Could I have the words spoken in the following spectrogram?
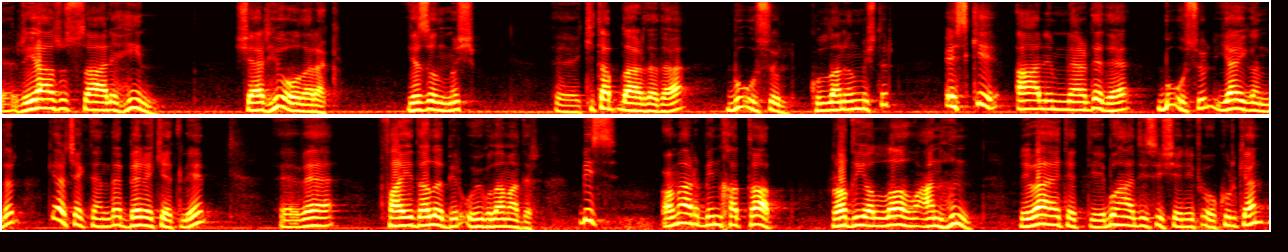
e, Riyazu Salihin şerhi olarak yazılmış e, kitaplarda da bu usul kullanılmıştır. Eski alimlerde de bu usul yaygındır. Gerçekten de bereketli e, ve faydalı bir uygulamadır. Biz Ömer bin Hattab radıyallahu anh'ın rivayet ettiği bu hadisi şerifi okurken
